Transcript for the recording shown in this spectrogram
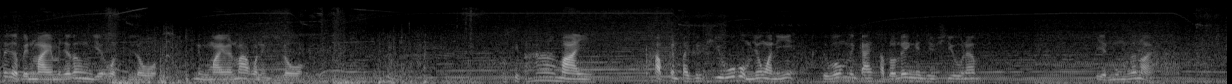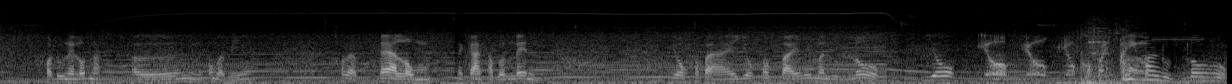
ถ้าเกิดเป็นไมล์มันจะต้องเยอะกว่ากิโลหนึ่งไมล์มันมากกว่าหนึ่งกิโลสิบห้าไมล์ขับกันไปชิวๆผมจังหวะนี้ ถือว่าเป็นการขับรถเล่นกันชิวๆนะ เปลี่ยนมุมซะหน่อย อดูในรถหน่อย เออ นี่มันต้องแบบนี้ เขาแบบได้อารมณ์ในการขับรถเล่น โยกเข้าไป โยกเข้าไปให้มันหลุดโลก โยก โยก โยก โยกเข้าไปให้มันหลุดโลก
